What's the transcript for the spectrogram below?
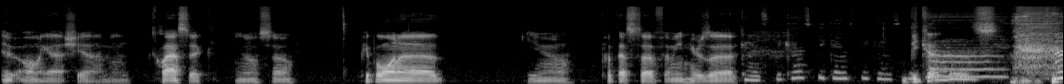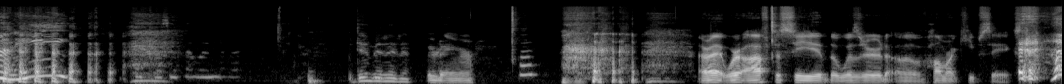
It- oh my gosh, yeah. I mean, classic. You know, so people want to, you know, put that stuff. I mean, here's a Because, because, because, because, because. honey. because of the one- All right, we're off to see the Wizard of Hallmark Keepsakes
